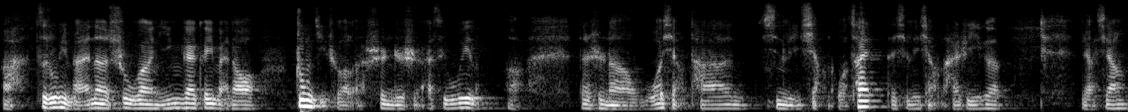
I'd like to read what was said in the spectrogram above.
啊，自主品牌呢，十五万你应该可以买到中级车了，甚至是 SUV 了啊，但是呢，我想他心里想的，我猜他心里想的还是一个两厢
